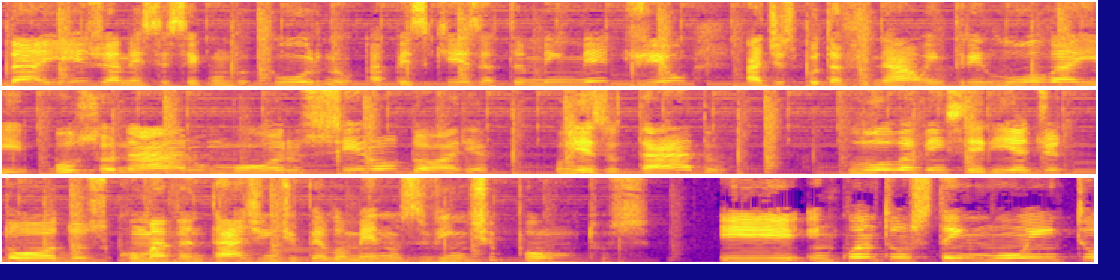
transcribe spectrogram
Daí, já nesse segundo turno, a pesquisa também mediu a disputa final entre Lula e Bolsonaro, Moro, Ciro ou Dória. O resultado? Lula venceria de todos com uma vantagem de pelo menos 20 pontos. E enquanto uns têm muito,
